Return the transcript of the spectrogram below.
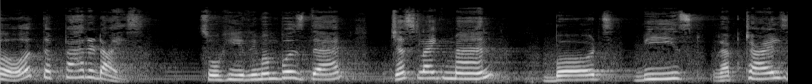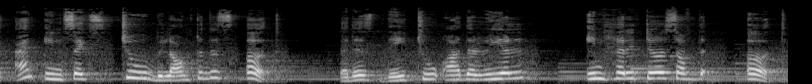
earth a paradise. So he remembers that just like man, birds, beasts, reptiles, and insects too belong to this earth. That is, they too are the real inheritors of the earth.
